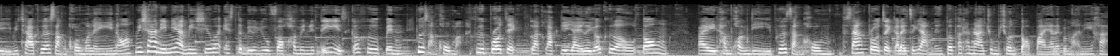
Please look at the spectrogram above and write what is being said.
ดี วิชาเพื่อสังคมอะไรอย่างนี้เนาะวิชานี้เนี่ยมีชื่อว่า SWU for Communities ก็คือเป็นเพื่อสังคมอะคือโปรเจกต์หลักๆ ใหญ่ ๆ เลยก็คือเราต้องไปทำความดีเพื่อสังคม สร้างโปรเจกต์อะไรสักอย่างหนึ่งเพื่อพัฒนาชุมชนต่อไปอะไรประมาณนี้ค่ะ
